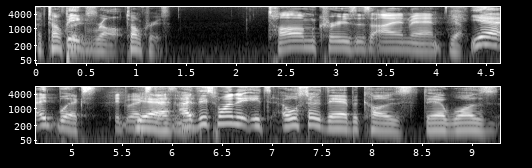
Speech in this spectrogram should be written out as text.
Uh, Tom Big Cruise. role. Tom Cruise. Tom Cruise's Iron Man. Yeah, Yeah, it works. It works. yeah, uh, it? this one it's also there because there was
